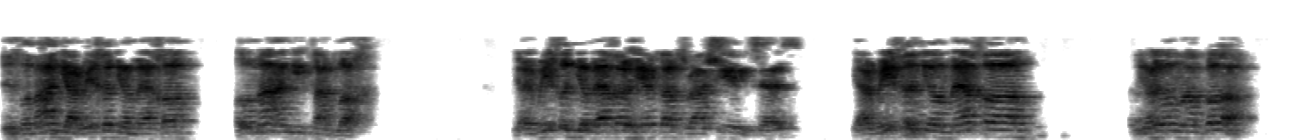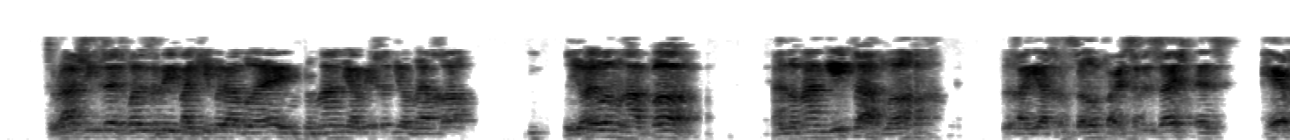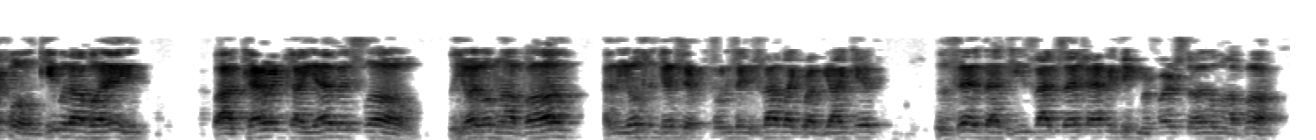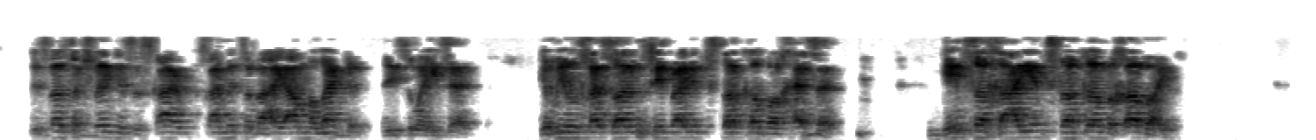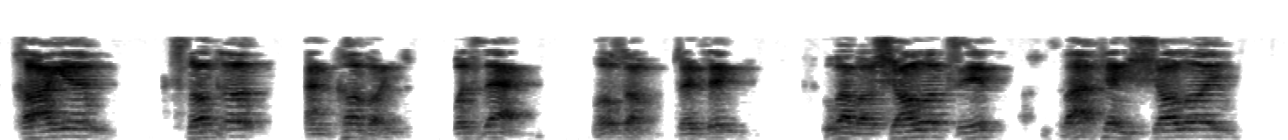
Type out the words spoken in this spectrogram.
is Laman Yarichad Yamecha. Laman Yitablach. Yarichad Yamecha, here comes Rashi and he says, Yarichad Yamecha, Yolam Haba. So Rashi says, what does it mean by Kibbut Ablaim? Laman Yarichad Yamecha, Yolam Haba. And Laman Yitablach, the Chayecha. So the person is is careful, Kibbut Ablaim, Ba'keret Kayeves Lo, the Yolam Haba, and he also gets it. So he says it's not like Rabbi Yaakov, who said that he's not saying everything refers to Olam Haba. There's no such thing as a Schar Mitzvah B'Hayal Malekah. This is the way he said. Gemil Chasadim Sibrayim Tztaka B'Chesed. Yimsa Chayim Tztaka B'Chabayim. Chayim, Tztaka, and Kabayim. What's that? Also, same thing. Uva Shalom Tzid. Bate Shalom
